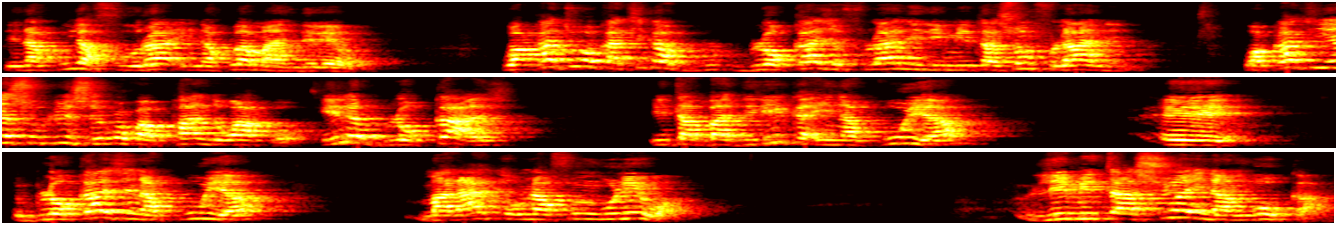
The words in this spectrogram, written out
inakuya furaha inakuya maendeleo. Wakati uko katika blocage fulani limitation fulani wakati yesu kristo yuko kwa pande wako ile blockage itabadilika inakuya eh, blockage inakuya maana yake unafunguliwa. Limitation inaanguka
